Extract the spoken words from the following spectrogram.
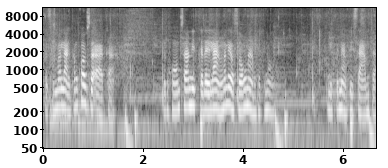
ก็สิมาล้างทำความสะอาดค่ะต้นหอมสาวนิดก็ได้ล้างมาแล้วสองน้ำค่ะพี่น้องนี่เป็นน้ำที่สามจ้ะ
